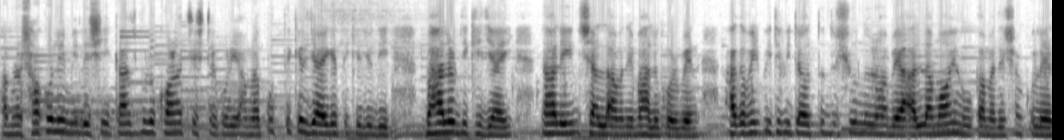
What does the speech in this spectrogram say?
আমরা সকলে মিলে সেই কাজগুলো করার চেষ্টা করি। আমরা প্রত্যেকের জায়গা থেকে যদি ভালোর দিকে যাই, তাহলে ইনশাল্লাহ আমাদের ভালো করবেন। আগামীর পৃথিবীটা অত্যন্ত সুন্দর হবে আল্লাহময় হোক আমাদের সকলের।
